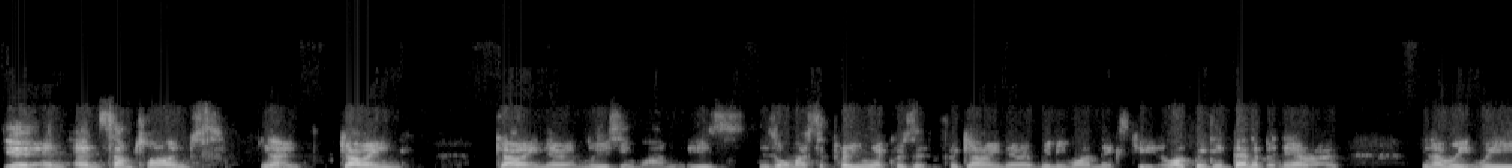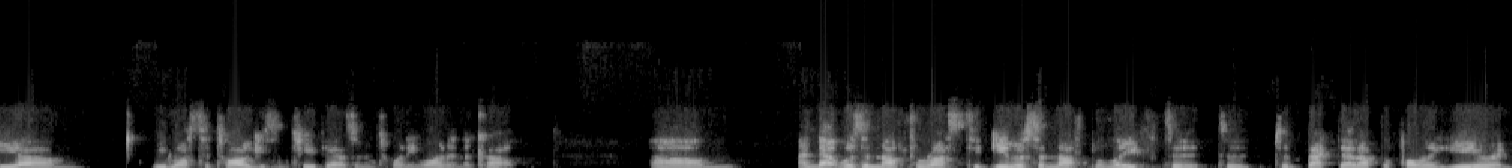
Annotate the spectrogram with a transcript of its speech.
Yeah, and and sometimes you know going going there and losing one is is almost a prerequisite for going there and winning one next year. Like we did that at Monaro you know, we we um, we lost to Tigers in 2021 in the Cup, um, and that was enough for us to give us enough belief to to to back that up the following year and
